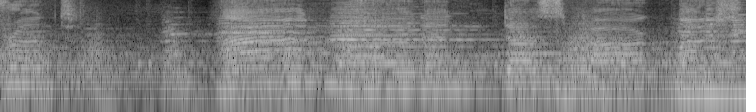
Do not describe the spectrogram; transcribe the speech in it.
front, and mud and dust are much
